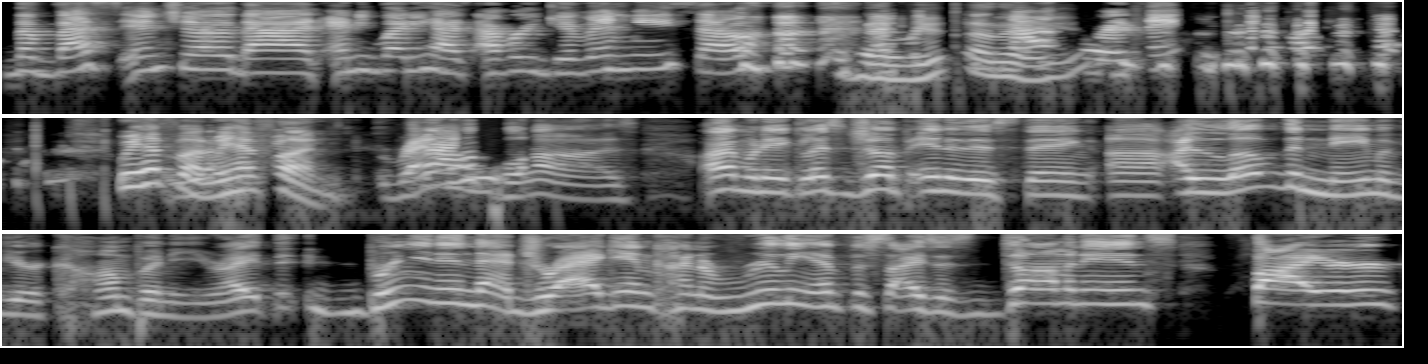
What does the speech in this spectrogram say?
the best intro that anybody has ever given me. So Hang it, Thank you. Thank you so much. We have fun. We have fun. Round of applause. All right, Monique, let's jump into this thing. Uh, I love the name of your company, right? Th- Bringing in that dragon kind of really emphasizes dominance, fire,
